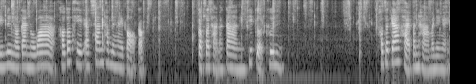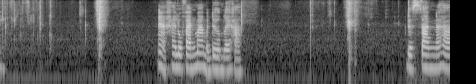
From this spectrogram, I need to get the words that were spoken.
นิดนึงแล้วกันนะว่าเขาจะ take action ทำยังไงต่อกับกับสถานการณ์ที่เกิดขึ้น เขาจะแก้ไขปัญหามันยังไงอะไฮโลแฟนมาเหมือนเดิมเลยค่ะ The Sun นะคะ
